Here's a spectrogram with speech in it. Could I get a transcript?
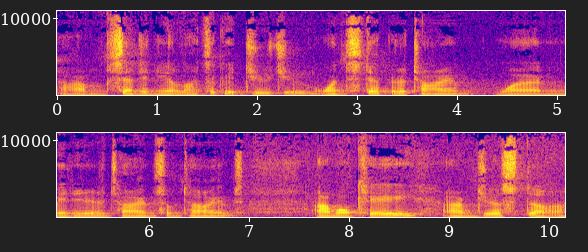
I'm sending you lots of good juju, one step at a time, one minute at a time sometimes. I'm okay. I'm just uh,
